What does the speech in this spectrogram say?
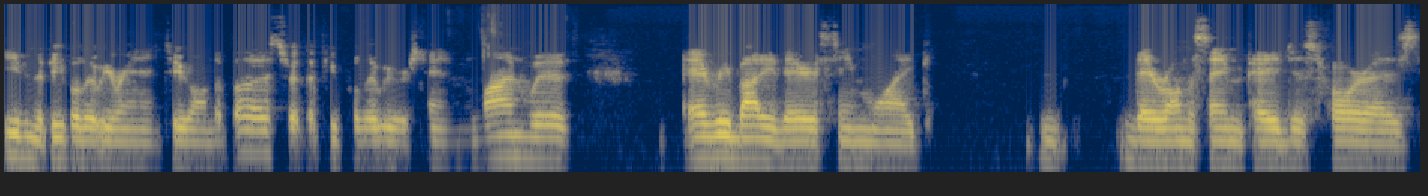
even the people that we ran into on the bus or the people that we were standing in line with, everybody there seemed like they were on the same page as far as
